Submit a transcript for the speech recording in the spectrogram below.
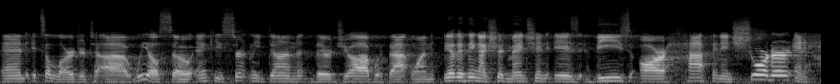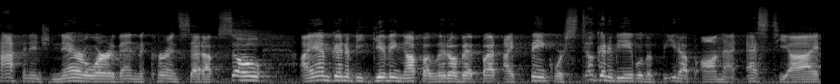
and it's a larger uh, wheel. So Enkei's certainly done their job with that one. The other thing I should mention is these are half an inch shorter and half an inch narrower than the current setup. So I am gonna be giving up a little bit, but I think we're still gonna be able to beat up on that STI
